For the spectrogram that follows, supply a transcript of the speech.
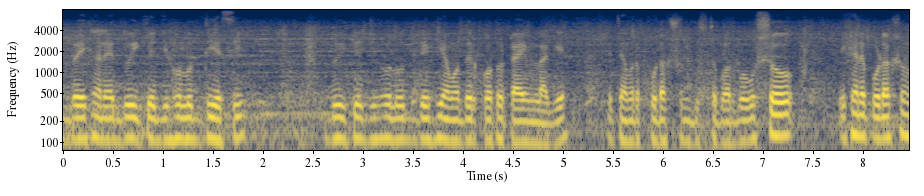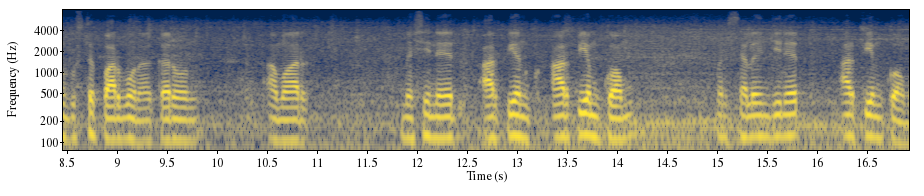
আমরা এখানে দুই কেজি হলুদ দিয়েছি। দুই কেজি হলুদ দেখি আমাদের কত টাইম লাগে। এতে আমরা প্রোডাকশন বুঝতে পারব। অবশ্য এখানে প্রোডাকশন বুঝতে পারব না, কারণ আমার মেশিনের আরপিএম আরপিএম কম। মানে স্যালো ইঞ্জিনের আরপিএম কম।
